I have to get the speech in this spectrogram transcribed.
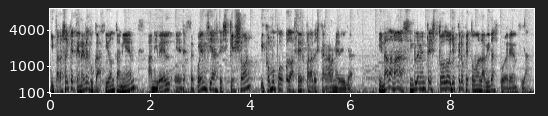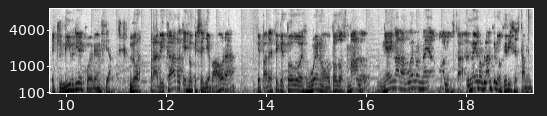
y para eso hay que tener educación también a nivel eh, de frecuencias, de qué son y cómo puedo hacer para descargarme de ella. Y nada más, simplemente es todo, yo creo que todo en la vida es coherencia, equilibrio y coherencia. Lo radical, que es lo que se lleva ahora, que parece que todo es bueno o todo es malo, ni hay nada bueno ni hay nada malo, está el negro, blanco y los grises también.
